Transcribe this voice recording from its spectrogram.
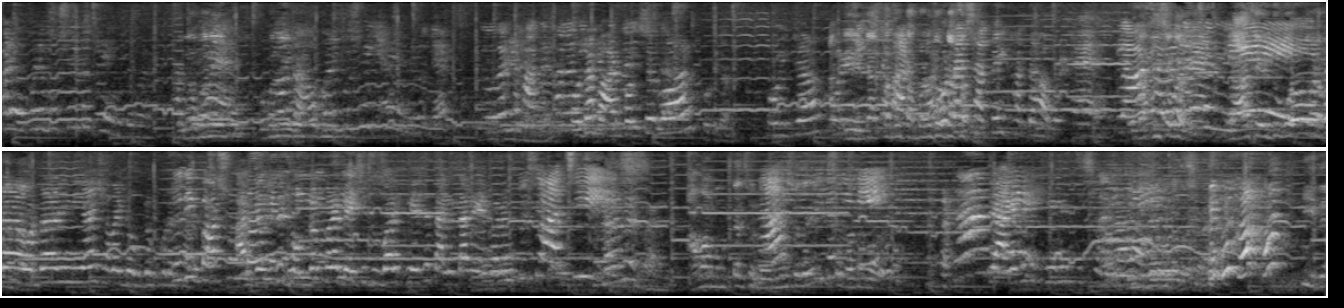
আরে ওখানে বসে তো খেয়ে নিতে পারে। ওখানে বসে যাবে তোরা একটা হাতের থালা ওটা বার করতে বল। ওইটা এটা খাবে তারপরে তো ওটা ওটার সাথেই খেতে হবে। হ্যাঁ ওটা এইটুকু ওটা ওটা নিয়ে আয়, সবাই ডোক করে যদি। বাসন আর যদি করে বেশি দুবার খেয়েছে তাহলে তার এবারে কিছু আছি আমার মুখটা ছিল না মুখের সাথে কিছু কথা নেই। বলো। না তুই আগে থেকে খেয়ে নিচ্ছিস শোনো না। খিদে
